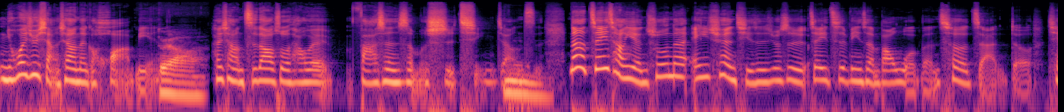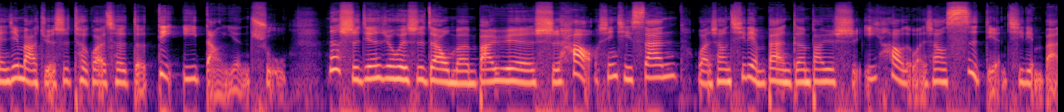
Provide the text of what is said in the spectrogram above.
你会去想象那个画面。对啊，很想知道说它会。发生什么事情这样子？嗯、那这一场演出呢？A Chain 其实就是这一次 Vincent 帮我们策展的《前进吧爵士特快车》的第一档演出。那时间就会是在我们八月十号星期三晚上七点半，跟八月十一号的晚上四点七点半。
